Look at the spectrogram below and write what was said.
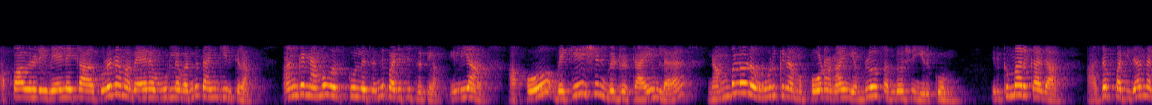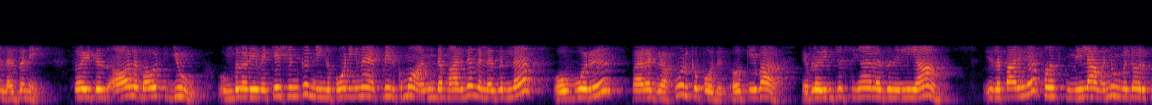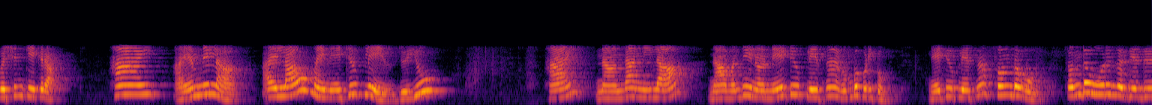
அப்பாவினுடைய வேலைக்காக கூட நம்ம வேற ஊரில் வந்து தங்கியிருக்கலாம். அங்கே நம்ம ஒரு ஸ்கூலில் சேர்ந்து படிச்சுட்டு இருக்கலாம் இல்லையா? அப்போது வெக்கேஷன் விடுற டைமில் நம்மளோட ஊருக்கு நம்ம போனோம்னா எவ்வளோ சந்தோஷம் இருக்கும்? இருக்குமா இருக்காதா? அதை பற்றி தான் அந்த லெசனே. So it is all about you உங்களுடைய வெக்கேஷனுக்கு நீங்கள் போனீங்கன்னா எப்படி இருக்குமோ அந்த மாதிரி தான் அந்த லெசனில் ஒவ்வொரு பேராகிராஃபும் இருக்க போகுது. ஓகேவா எவ்வளோ இன்ட்ரெஸ்டிங்கான லெசன் இல்லையா? இதில் பாருங்கள் ஃபர்ஸ்ட் நிலா வந்து உங்கள்கிட்ட ஒரு கொஷின் கேட்குறா hi I am Nila. I love my native place to you hi நான் தான் நிலா. நான் வந்து என்னோட நேட்டிவ் பிளேஸ்னா ரொம்ப பிடிக்கும். நேட்டிவ் பிளேஸ்னா சொந்த ஊர். சொந்த ஊருங்கிறது எது?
